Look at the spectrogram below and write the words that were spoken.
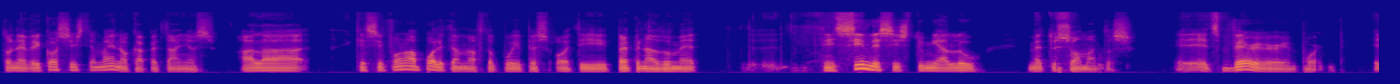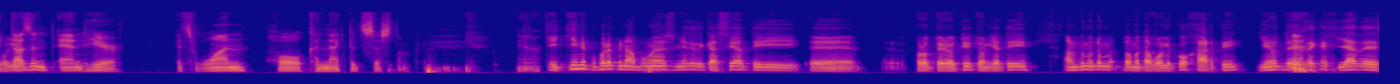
Το νευρικό σύστημα είναι ο καπετάνιος. Αλλά και συμφωνώ απόλυτα με αυτό που είπες, ότι πρέπει να δούμε τη σύνδεση του μυαλού με του σώματος. It's very, very important. It doesn't end here. It's one whole connected system. Yeah. Και εκείνη που πρέπει να μπούμε σε μια διαδικασία τη, ε, προτεραιοτήτων, γιατί αν δούμε το, το μεταβολικό χάρτη, γίνονται Ναι. 10.000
